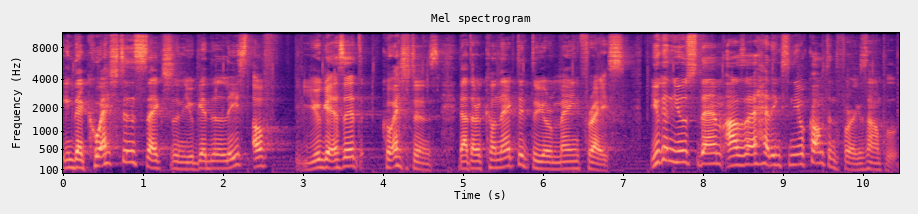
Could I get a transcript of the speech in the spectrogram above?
In the questions section, you get a list of, you guess it, questions that are connected to your main phrase. You can use them as headings in your content, for example.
